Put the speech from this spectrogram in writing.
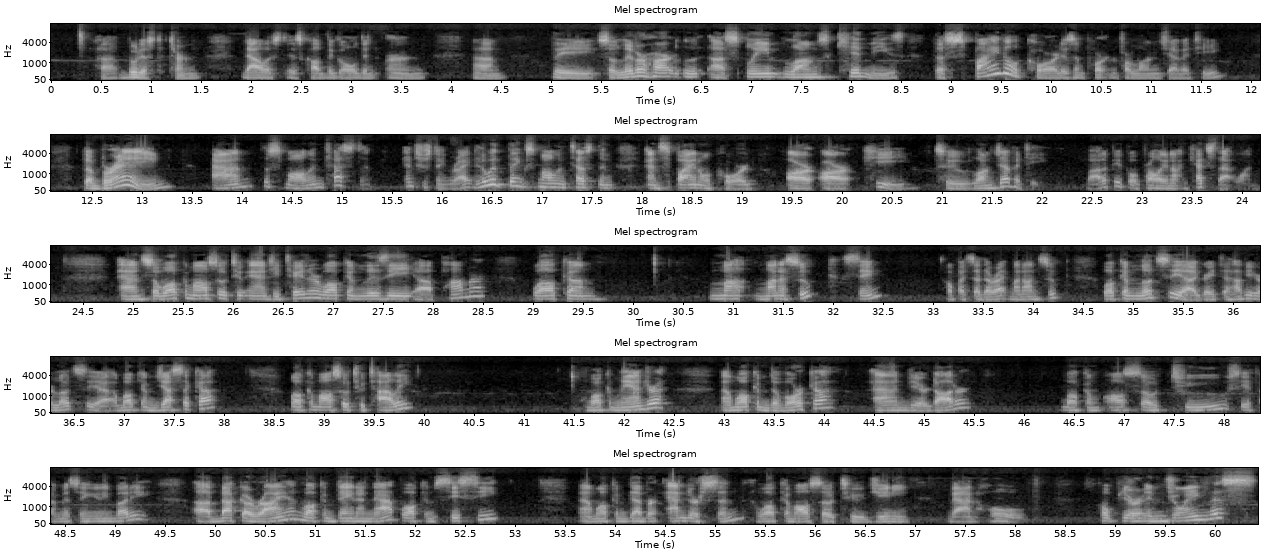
a Buddhist term. Taoist is called the golden urn. Um, the so liver, heart, uh, spleen, lungs, kidneys. The spinal cord is important for longevity. The brain and the small intestine. Interesting, right? Who would think small intestine and spinal cord are, are key to longevity? A lot of people probably not catch that one. And so welcome also to Angie Taylor. Welcome Lizzie uh, Palmer. Welcome Ma Manasuk Singh. Hope I said that right, Manansuk. Welcome Lutzia, great to have you here Lutzia. And welcome Jessica. Welcome also to Tali. Welcome Leandra. And welcome Dvorka and your daughter. Welcome also to, see if I'm missing anybody, uh, Becca Ryan. Welcome Dana Knapp. Welcome Cece. And welcome Deborah Anderson. And welcome also to Jeannie Van Hove. Hope you're enjoying this.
